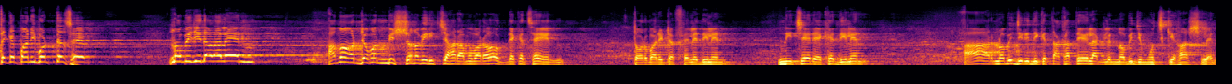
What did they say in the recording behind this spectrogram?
থেকে পানি পড়তেছে। নবীজি দাঁড়ালেন। আমার যখন বিশ্বনবীর চেহারা মুবারক দেখেছেন, তরবারিটা ফেলে দিলেন। নিচে রেখে দিলেন। আর নবীজির দিকে তাকাতে লাগলেন, নবীজি মুচকি হাসলেন।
